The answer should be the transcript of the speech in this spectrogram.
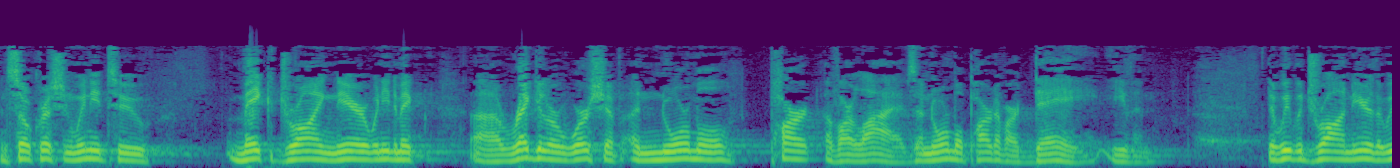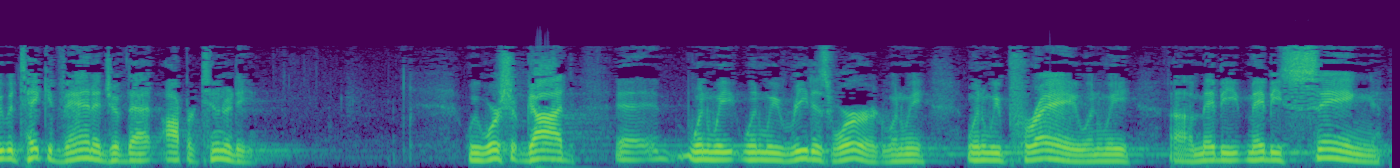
And so, Christian, we need to make drawing near, we need to make uh, regular worship a normal part of our lives, a normal part of our day, even. That we would draw near, that we would take advantage of that opportunity. We worship God uh, when we when we read His Word, when we when we pray, when we uh, maybe maybe sing.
